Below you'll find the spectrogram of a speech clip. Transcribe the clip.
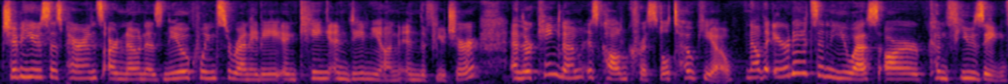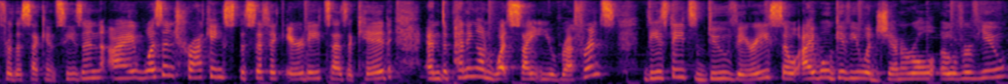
Chibiusa's parents are known as Neo Queen Serenity and King Endymion in the future, and their kingdom is called Crystal Tokyo. Now the air dates in the US are confusing for the second season. I wasn't tracking specific air dates as a kid, and depending on what site you reference, these dates do vary, so I will give you a general overview.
